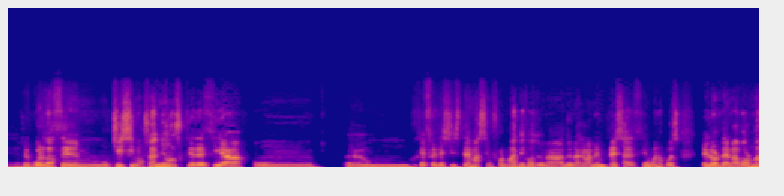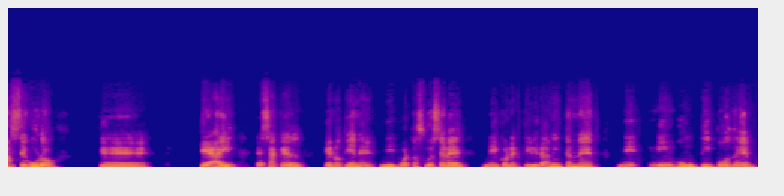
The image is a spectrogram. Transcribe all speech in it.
Eh, recuerdo hace muchísimos años que decía un, un jefe de sistemas informáticos de una, gran empresa, decía, bueno, pues el ordenador más seguro que, que hay es aquel que no tiene ni puertos USB, ni conectividad en Internet, ni ningún tipo de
